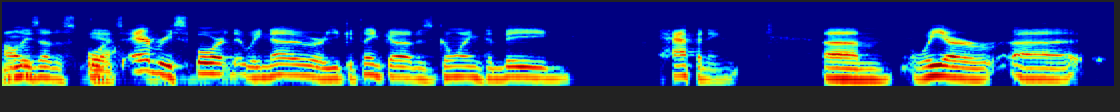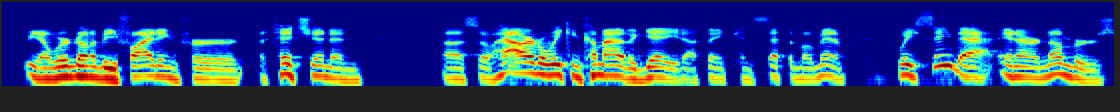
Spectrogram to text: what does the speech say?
all Mhm. these other sports. Every sport that we know or you could think of is going to be happening. Um, we are, uh, you know, we're going to be fighting for attention, and uh, so however we can come out of the gate, I think, can set the momentum. We see that in our numbers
